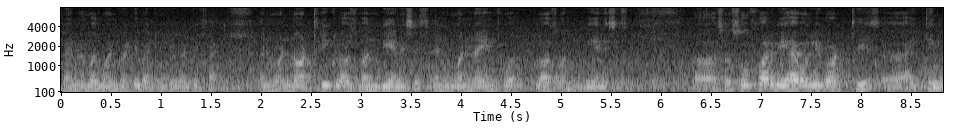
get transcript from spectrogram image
crime number 120 by 2025 and 103 clause 1 bnss and 194 clause 1 bnss uh, so so far we have only got these. Uh, I think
